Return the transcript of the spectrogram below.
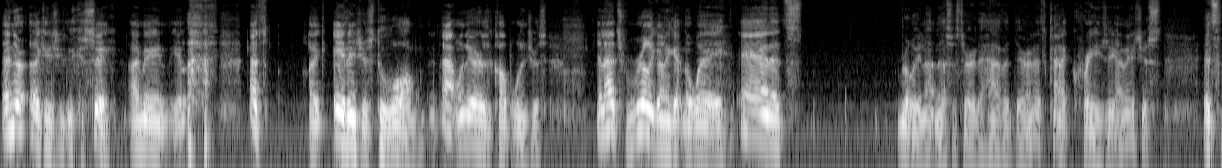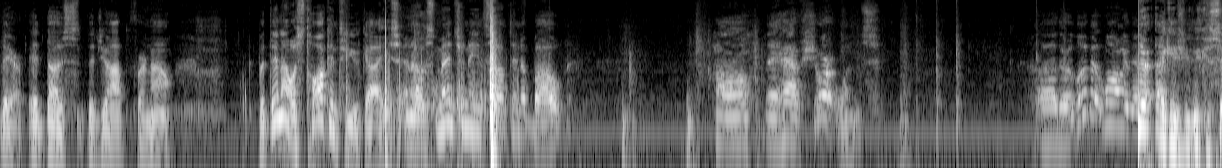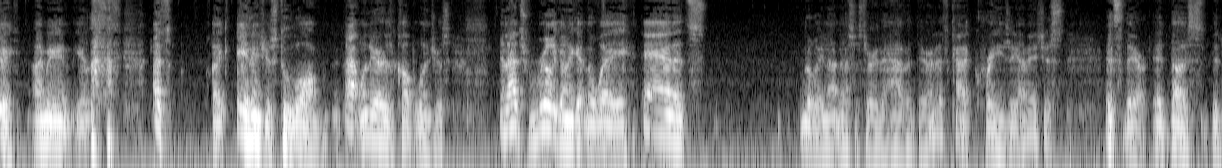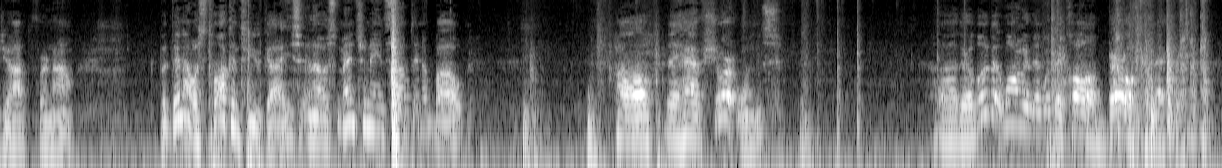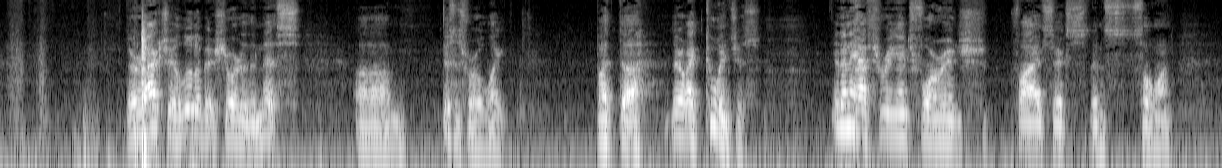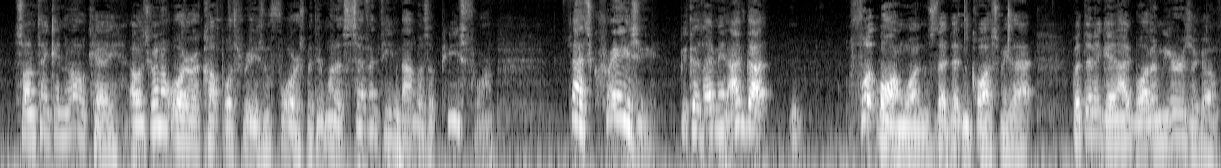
And they're, like as you, you can see, I mean, you know, that's like eight inches too long. That one there is a couple inches. And that's really going to get in the way, and it's really not necessary to have it there. And it's kind of crazy. I mean, it's just, it's there. It does the job for now. But then I was talking to you guys and I was mentioning something about how they have short ones. Uh, they're a little bit longer than. They're, like as you, you, can see, I mean, you know, that's like eight inches too long. That one there is a couple inches. And that's really going to get in the way, and it's really not necessary to have it there. And it's kind of crazy. I mean, it's just, it's there. It does the job for now. But then I was talking to you guys and I was mentioning something about how they have short ones. Uh, they're a little bit longer than what they call a barrel connector. They're actually a little bit shorter than this. Um, this is for a light. But uh, they're like two inches. And then they have three inch, four inch, five, six, and so on. So I'm thinking, okay, I was going to order a couple of threes and fours, but they wanted $17 a piece for them. That's crazy because I mean, I've got foot long ones that didn't cost me that. But then again, I bought them years ago.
